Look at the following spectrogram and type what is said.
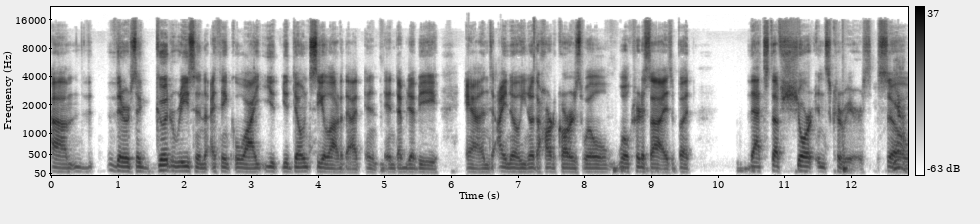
um, there's a good reason i think why you, you don't see a lot of that in, in wwe and i know you know the hardcores will will criticize but that stuff shortens careers. So Yeah,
